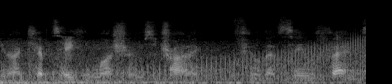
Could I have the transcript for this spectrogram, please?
You know, I kept taking mushrooms to try to feel that same effect.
